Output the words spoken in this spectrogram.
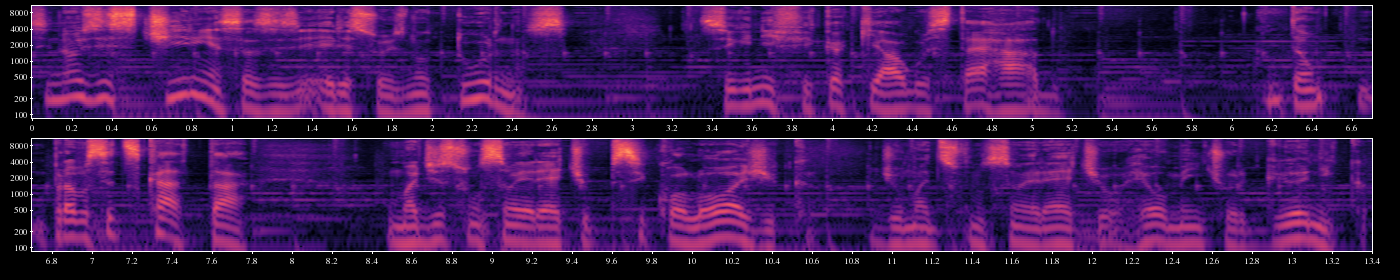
Se não existirem essas ereções noturnas, significa que algo está errado. Então, para você descartar uma disfunção erétil psicológica de uma disfunção erétil realmente orgânica,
